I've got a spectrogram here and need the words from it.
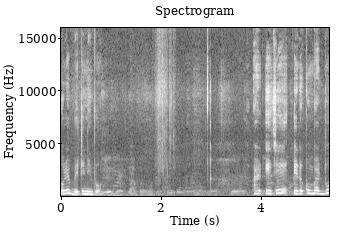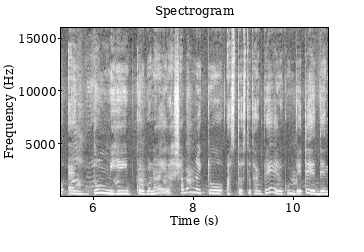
করে বেটে নিব। আর এই যে এরকম বাটবো, একদম মিহি করব না সামান্য একটু আস্তে আস্তে থাকবে, এরকম বেটে, দেন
